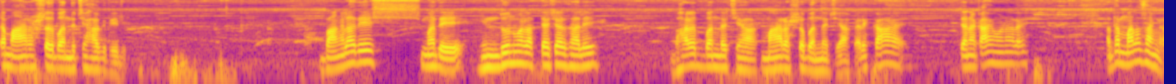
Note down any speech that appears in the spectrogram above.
तर महाराष्ट्र बंदची हाक दिली. बांगलादेशमध्ये हिंदूंवर अत्याचार झाले भारत बंदची हाक महाराष्ट्र बंदची हाक. अरे काय? त्यांना काय होणार आहे? आता मला सांगा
